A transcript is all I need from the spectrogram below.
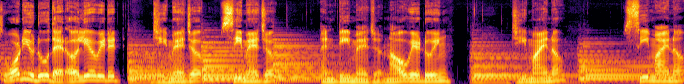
So, what do you do there? Earlier we did G major, C major, and D major. Now we're doing G minor, C minor,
